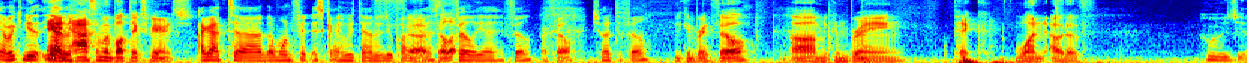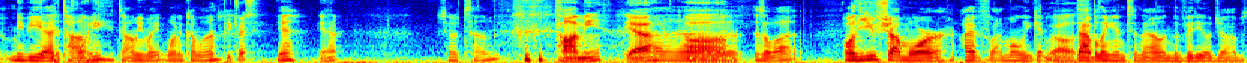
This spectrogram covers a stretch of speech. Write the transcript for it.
yeah, we can do that. Yeah, and ask them about the experience. I got uh, that one fitness guy who's down to do podcast. Philip? Phil, yeah, Phil. Or Phil. Shout out to Phil. You can bring Phil. Um, you can bring pick one out of Who would you? Maybe uh, The Tommy. 20. Tommy might want to come on. Petrus. Yeah. Yeah. Shout out to Tommy. Tommy. Yeah. Uh, um, there's a lot. Well, you've shot more. I've I'm only getting Who else? dabbling into now in the video jobs.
